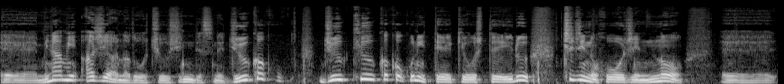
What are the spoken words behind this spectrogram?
えー、南アジアなどを中心にですね、10カ国、19カ国に提供しているチリの法人の、えー、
